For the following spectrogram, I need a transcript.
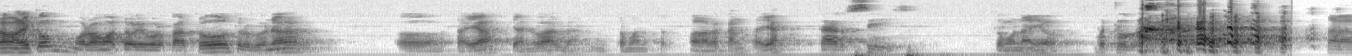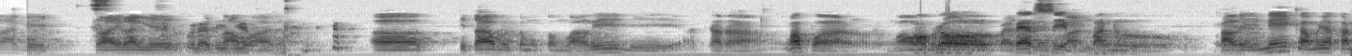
Assalamualaikum warahmatullahi wabarakatuh. Tribuna eh, saya Januar dan teman eh, rekan saya Tarsi. Semunayo. Betul. Salah lagi, sekali lagi Udah nama. Eh, kita bertemu kembali di acara ngobrol Ngobrol Persib Bandung. Kali ini kami akan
